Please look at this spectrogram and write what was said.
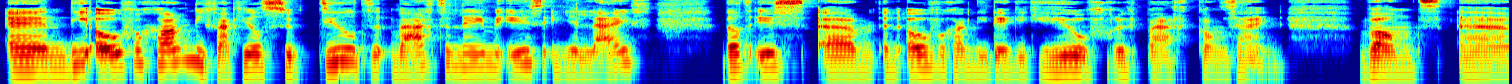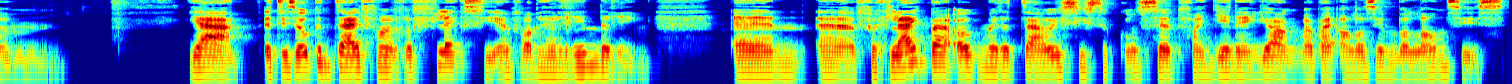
En die overgang, die vaak heel subtiel te, waar te nemen is in je lijf, dat is um, een overgang die denk ik heel vruchtbaar kan zijn. Want um, ja, het is ook een tijd van reflectie en van herinnering. En uh, vergelijkbaar ook met het Taoïstische concept van yin en yang, waarbij alles in balans is.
